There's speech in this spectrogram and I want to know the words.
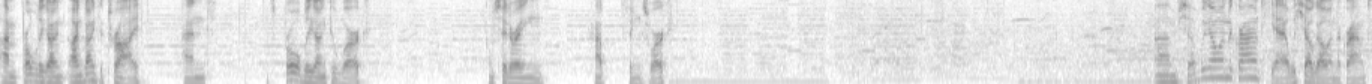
I'm probably going I'm going to try and it's probably going to work considering how things work. Um, shall we go underground? Yeah, we shall go underground.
